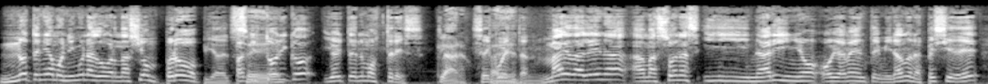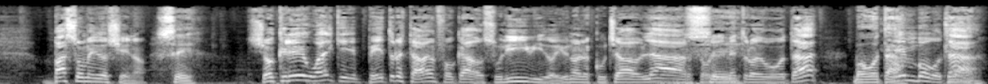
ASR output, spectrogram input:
no teníamos ninguna gobernación propia del pacto Sí. histórico y hoy tenemos tres. Claro. Se cuentan Magdalena, Amazonas y Nariño, obviamente mirando una especie de vaso medio lleno. Sí. Yo creo igual que Petro estaba enfocado, su líbido, y uno lo escuchaba hablar sobre Sí. el metro de Bogotá. Bogotá. En Bogotá. Claro.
